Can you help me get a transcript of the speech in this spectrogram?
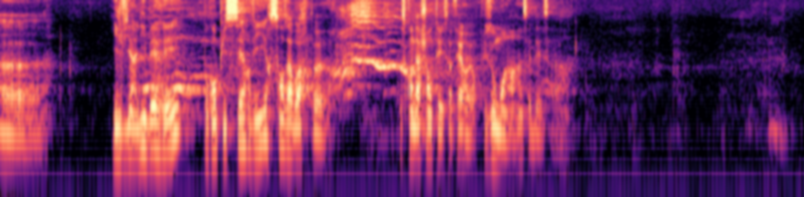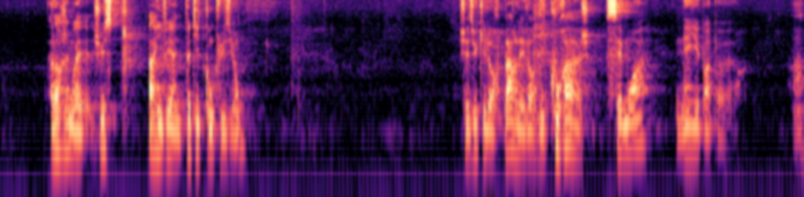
euh, Il vient libérer pour qu'on puisse servir sans avoir peur. Ce qu'on a chanté, sauf erreur, plus ou moins. Hein. Alors j'aimerais juste arriver à une petite conclusion. Jésus qui leur parle et leur dit Courage, c'est moi, n'ayez pas peur. Hein.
